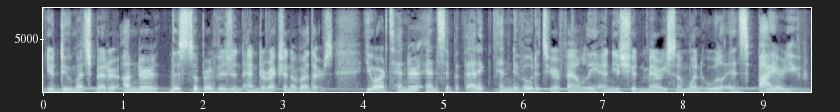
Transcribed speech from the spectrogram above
You do much better under the supervision and direction of others. You are tender and sympathetic and devoted to your family, and you should marry someone who will inspire you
